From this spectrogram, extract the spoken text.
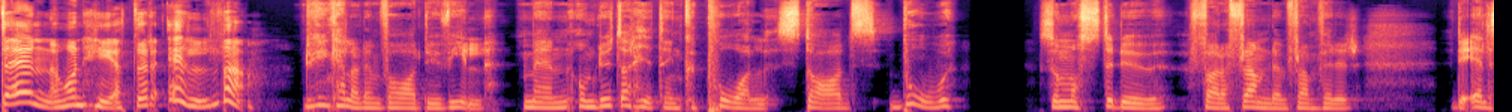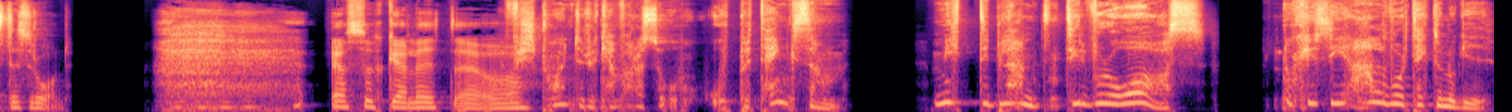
Den? Hon heter Elna. Du kan kalla den vad du vill, men om du tar hit en kupolstadsbo så måste du föra fram den framför det äldstes råd. Jag suckar lite och... Jag förstår inte hur du kan vara så obetänksam. Mitt ibland till vår oas. De kan ju se all vår teknologi.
